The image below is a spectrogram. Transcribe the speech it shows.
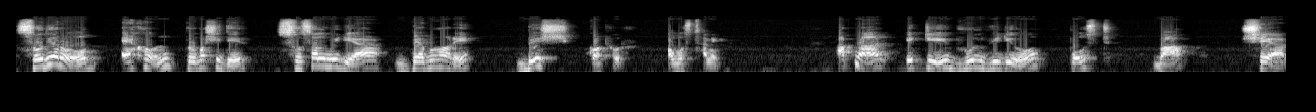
সৌদি আরব এখন প্রবাসীদের সোশ্যাল মিডিয়া ব্যবহারে বেশ কঠোর অবস্থানে। আপনার একটি ভুল ভিডিও পোস্ট বা শেয়ার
